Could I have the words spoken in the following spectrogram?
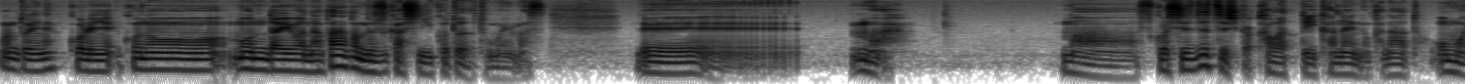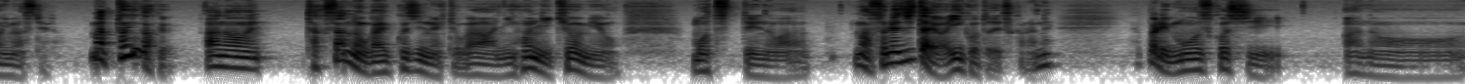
本当にねこれこの問題はなかなか難しいことだと思います。でまあまあ少しずつしか変わっていかないのかなと思いますけどまあとにかくあのたくさんの外国人の人が日本に興味を持つっていうのはまあそれ自体はいいことですからねやっぱりもう少しあの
